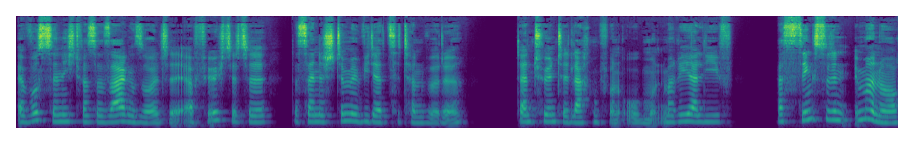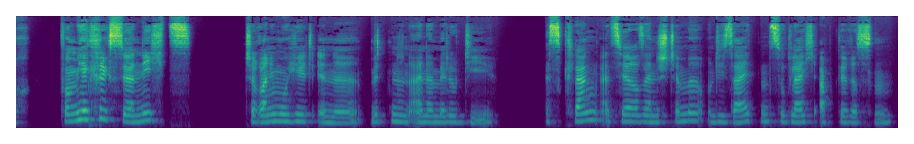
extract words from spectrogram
Er wusste nicht, was er sagen sollte. Er fürchtete, dass seine Stimme wieder zittern würde. Dann tönte Lachen von oben und Maria lief. Was singst du denn immer noch? Von mir kriegst du ja nichts. Geronimo hielt inne, mitten in einer Melodie. Es klang, als wäre seine Stimme und die Saiten zugleich abgerissen.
